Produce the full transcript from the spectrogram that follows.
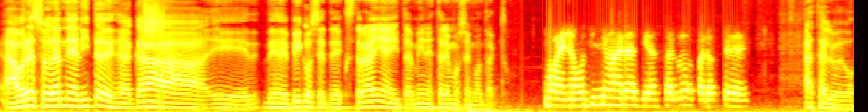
Abrazo grande, Anita, desde acá, eh, desde Pico se te extraña y también estaremos en contacto. Bueno, muchísimas gracias. Saludos para ustedes. Hasta luego.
